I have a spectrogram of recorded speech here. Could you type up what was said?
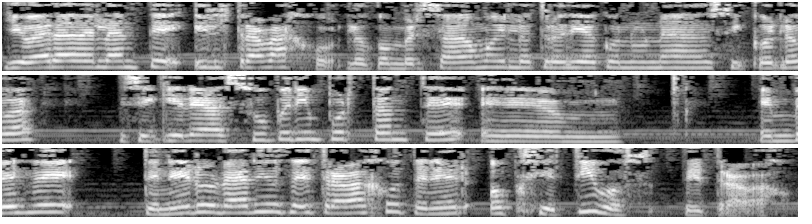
llevar adelante el trabajo. Lo conversábamos el otro día con una psicóloga y si quiere es súper importante eh, en vez de tener horarios de trabajo, tener objetivos de trabajo.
